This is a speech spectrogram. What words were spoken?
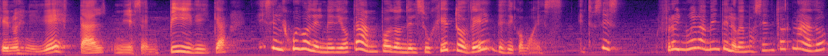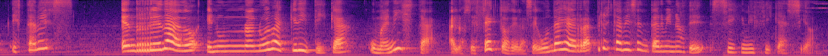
que no es ni gestalt, ni es empírica, es el juego del mediocampo donde el sujeto ve desde cómo es. Entonces, Freud nuevamente lo vemos entornado, esta vez enredado en una nueva crítica humanista a los efectos de la Segunda Guerra, pero esta vez en términos de significación.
